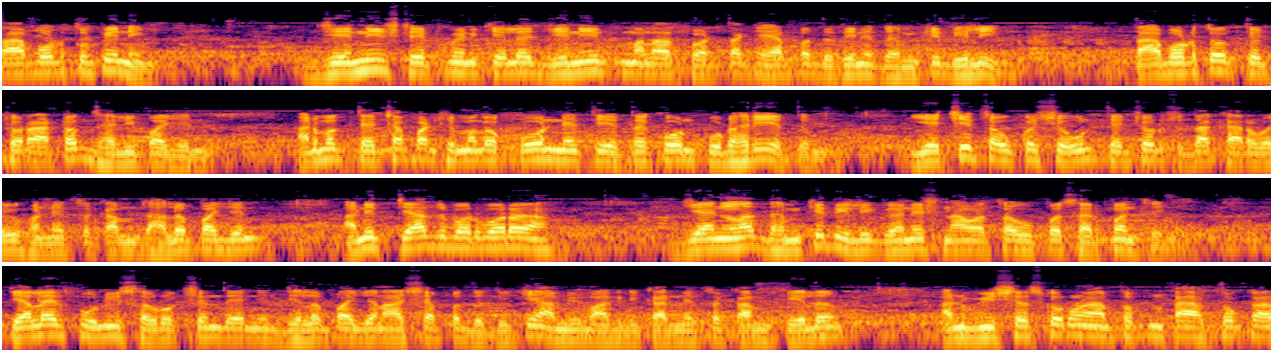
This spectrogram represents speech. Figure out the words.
ताबडतोबीने ज्यांनी स्टेटमेंट केलं ज्यांनी मला असं वाटतं की ह्या पद्धतीने धमकी दिली ताबडतोब त्याच्यावर अटक झाली पाहिजे. आणि मग त्याच्या पाठीमागं कोण नेते येतं कोण पुढारी येतं याची चौकशी होऊन त्याच्यावर सुद्धा कारवाई होण्याचं काम झालं पाहिजे. आणि त्याचबरोबर ज्यांना धमकी दिली गणेश नावाचा उपसरपंच आहे त्यालाच पोलीस संरक्षण त्यांनी दिलं पाहिजे अशा पद्धतीची आम्ही मागणी करण्याचं काम केलं. आणि विशेष करून आपण पाहतो का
